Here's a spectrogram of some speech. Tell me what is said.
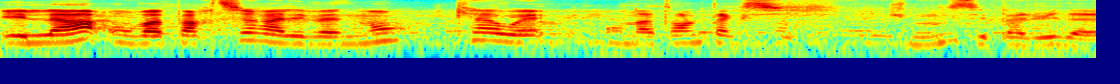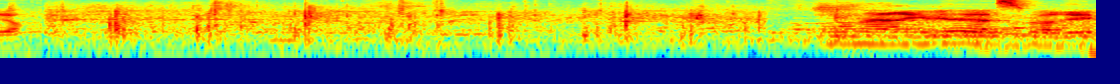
Et là, on va partir à l'événement Kawaii. On attend le taxi. Je me demande c'est pas lui d'ailleurs. On est arrivé à la soirée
